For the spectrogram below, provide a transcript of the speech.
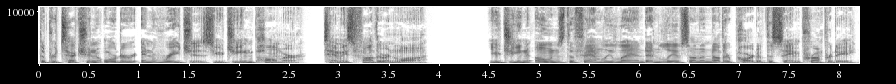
The protection order enrages Eugene Palmer, Tammy's father in law. Eugene owns the family land and lives on another part of the same property.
